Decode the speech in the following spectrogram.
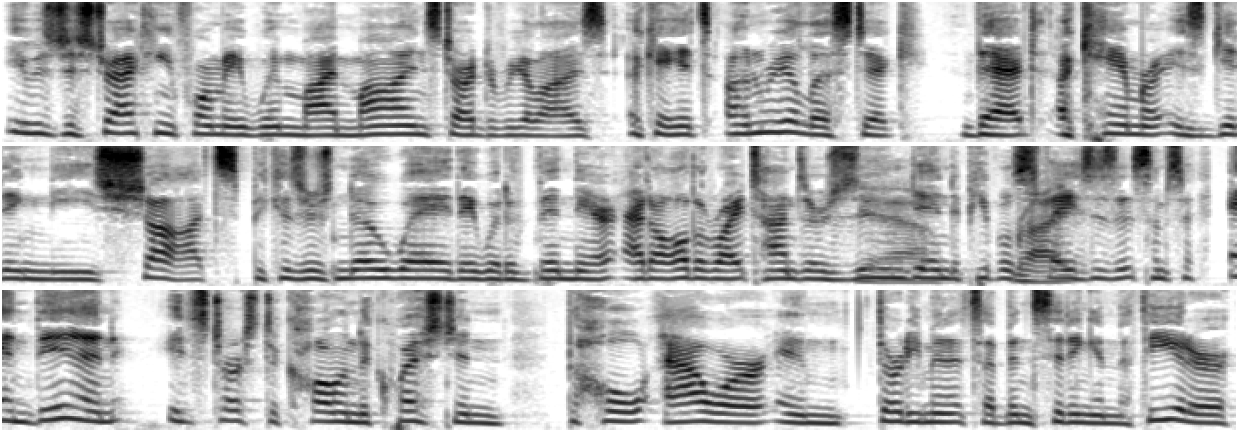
It was distracting for me when my mind started to realize, okay, it's unrealistic that a camera is getting these shots because there's no way they would have been there at all the right times. They're zoomed Yeah. into people's Right. faces at some, and then it starts to call into question the whole hour and 30 minutes I've been sitting in the theater.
